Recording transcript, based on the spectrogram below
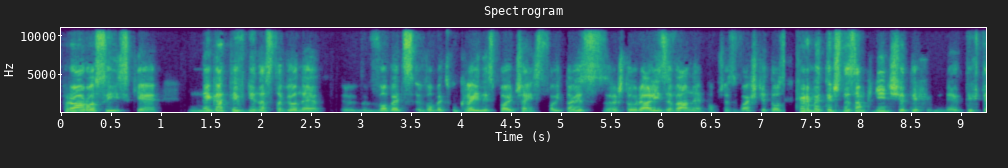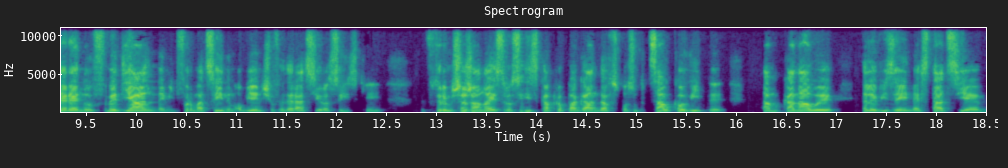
prorosyjskie, negatywnie nastawione y, wobec, wobec Ukrainy społeczeństwo. I to jest zresztą realizowane poprzez właśnie to hermetyczne zamknięcie tych, tych terenów medialnym, informacyjnym objęciu Federacji Rosyjskiej, w którym szerzona jest rosyjska propaganda w sposób całkowity. Tam kanały telewizyjne, stacje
